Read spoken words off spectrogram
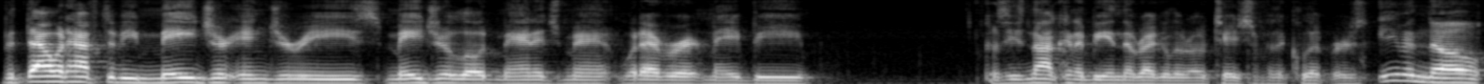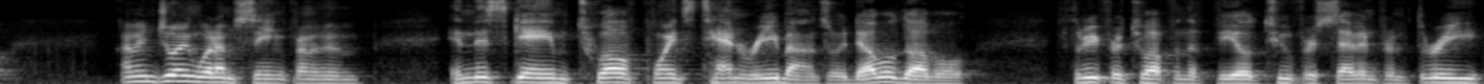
But that would have to be major injuries, major load management, whatever it may be, because he's not going to be in the regular rotation for the Clippers, even though I'm enjoying what I'm seeing from him. In this game, 12 points, 10 rebounds, so a double double, 3 for 12 from the field, 2 for 7 from 3,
